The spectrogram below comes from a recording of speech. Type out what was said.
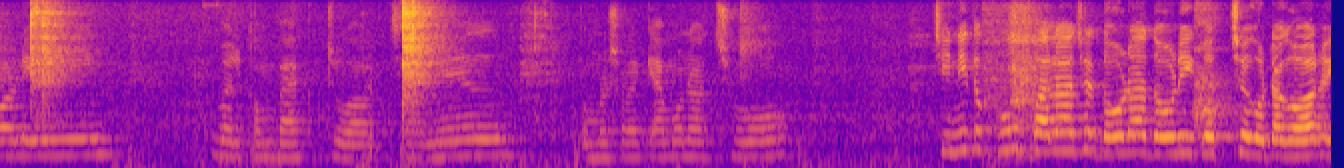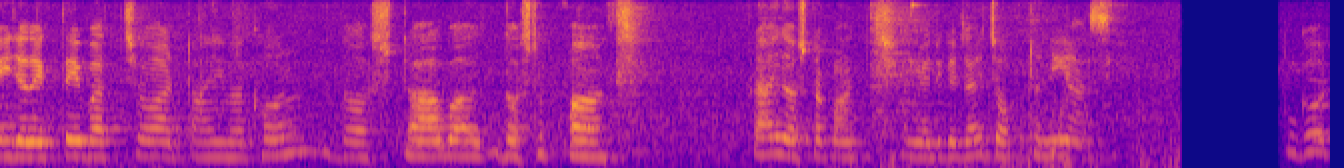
Morning welcome back to our channel তোমরা সবাই কেমন আছো? চিনি তো খুব ভালো আছে দৌড়া দৌড়ি করছে গোটা ঘর, এই যে দেখতেই পাচ্ছ, আর টাইম এখন দশটা বা, দশটা পাঁচ, প্রায় দশটা পাঁচ। আমি এদিকে যাই চপটা নিয়ে আসি। Good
